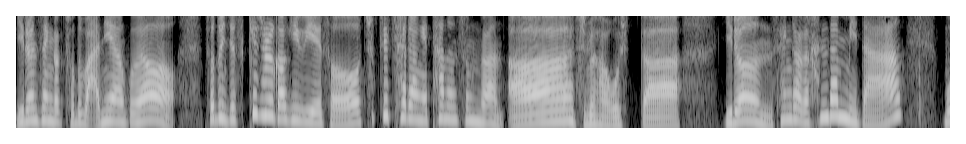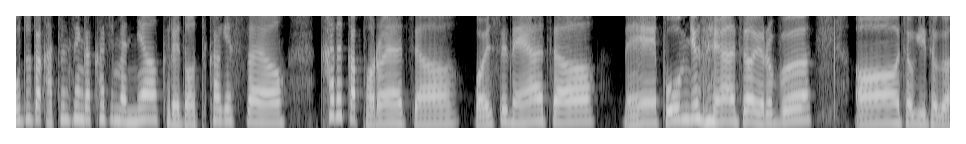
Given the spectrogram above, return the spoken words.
이런 생각 저도 많이 하고요. 저도 이제 스케줄 가기 위해서 축제 차량에 타는 순간, 아, 집에 가고 싶다. 이런 생각을 한답니다. 모두 다 같은 생각하지만요. 그래도 어떡하겠어요. 카드값 벌어야죠. 월세 내야죠. 네, 보험료 내야죠, 여러분. 어, 저기, 저거,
